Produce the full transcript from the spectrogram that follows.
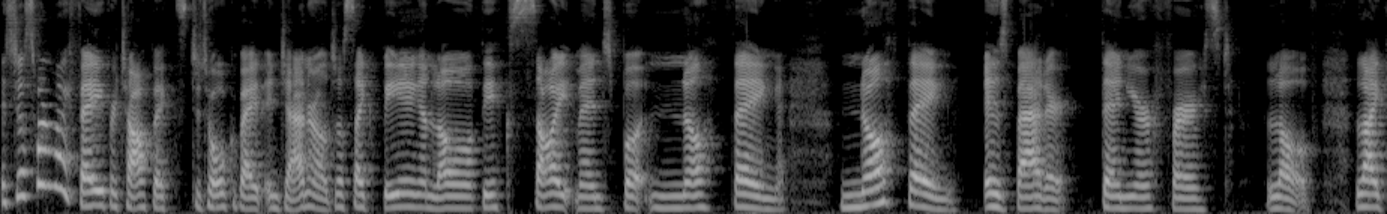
it's just one of my favorite topics to talk about in general, just like being in love, the excitement, but nothing, nothing is better than your first love. Like,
